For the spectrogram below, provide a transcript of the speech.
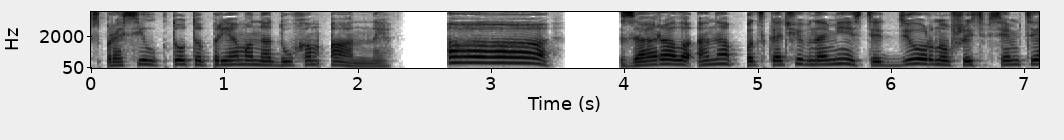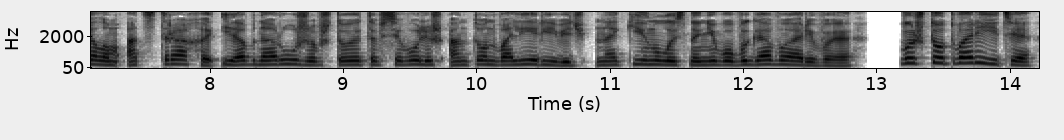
Спросил кто-то прямо над ухом Анны. -а Заорала она, подскочив на месте, дернувшись всем телом от страха и обнаружив, что это всего лишь Антон Валерьевич, накинулась на него, выговаривая. «Вы что творите?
